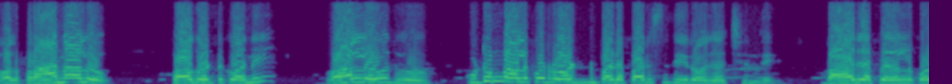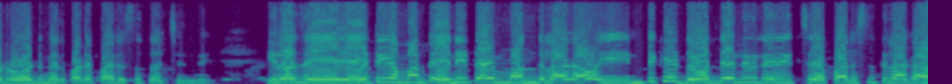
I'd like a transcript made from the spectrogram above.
వాళ్ళ ప్రాణాలు పోగొట్టుకొని వాళ్ళు కుటుంబాలు కూడా రోడ్డు పడే పరిస్థితి ఈ రోజు వచ్చింది. భార్య పిల్లలు కూడా రోడ్డు మీద పడే పరిస్థితి వచ్చింది. ఈ రోజు ఏటీఎం అంటే ఎనీ టైం మందులాగా ఈ ఇంటికే డోర్ డెలివరీ ఇచ్చే పరిస్థితి లాగా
